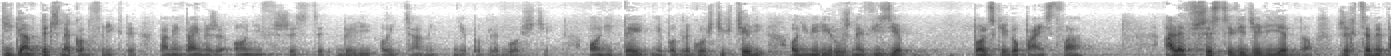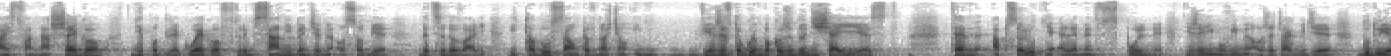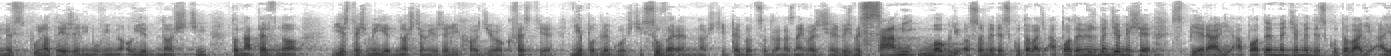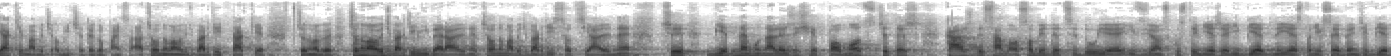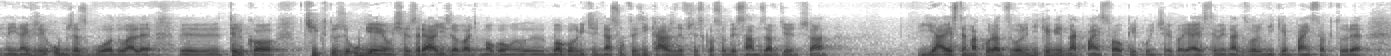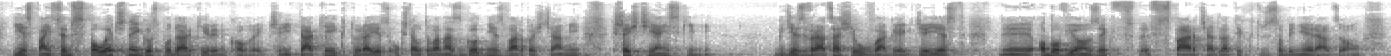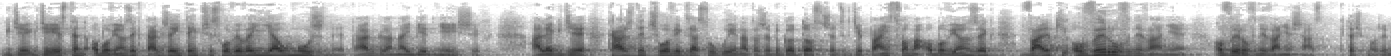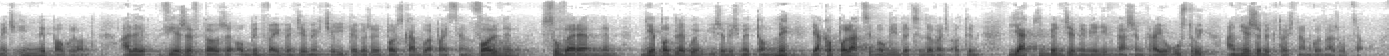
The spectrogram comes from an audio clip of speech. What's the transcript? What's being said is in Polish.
gigantyczne konflikty, pamiętajmy, że oni wszyscy byli ojcami niepodległości. Oni tej niepodległości chcieli. Oni mieli różne wizje polskiego państwa, ale wszyscy wiedzieli jedno, że chcemy państwa naszego, niepodległego, w którym sami będziemy o sobie decydowali. I to był z całą pewnością, i wierzę w to głęboko, że do dzisiaj jest, ten absolutnie element wspólny. Jeżeli mówimy o rzeczach, gdzie budujemy wspólnotę, jeżeli mówimy o jedności, to na pewno jesteśmy jednością, jeżeli chodzi o kwestie niepodległości, suwerenności, tego, co dla nas najważniejsze, żebyśmy sami mogli o sobie dyskutować, a potem już będziemy się spierali, a potem będziemy dyskutowali, a jakie ma być oblicze tego państwa, a czy ono ma być bardziej takie, czy ono ma być, czy ono ma być bardziej liberalne, czy ono ma być bardziej socjalne, czy biednemu należy się pomoc, czy też każdy sam o sobie decyduje i w związku z tym, jeżeli biedny jest, to niech sobie będzie biedny i najwyżej umrze z głodu, ale y, tylko ci, którzy umieją się zrealizować, mogą, mogą liczyć na sukces i każdy wszystko sobie sam zawdzięcza. Ja jestem akurat zwolennikiem jednak państwa opiekuńczego. Ja jestem jednak zwolennikiem państwa, które jest państwem społecznej gospodarki rynkowej, czyli takiej, która jest ukształtowana zgodnie z wartościami chrześcijańskimi, gdzie zwraca się uwagę, gdzie jest y, obowiązek wsparcia dla tych, którzy sobie nie radzą, gdzie, gdzie jest ten obowiązek także i tej przysłowiowej jałmużny tak, dla najbiedniejszych ale gdzie każdy człowiek zasługuje na to, żeby go dostrzec, gdzie państwo ma obowiązek walki o wyrównywanie, o wyrównywanie szans. Ktoś może mieć inny pogląd, ale wierzę w to, że obydwaj będziemy chcieli tego, żeby Polska była państwem wolnym, suwerennym, niepodległym i żebyśmy to my, jako Polacy, mogli decydować o tym, jaki będziemy mieli w naszym kraju ustrój, a nie żeby ktoś nam go narzucał.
